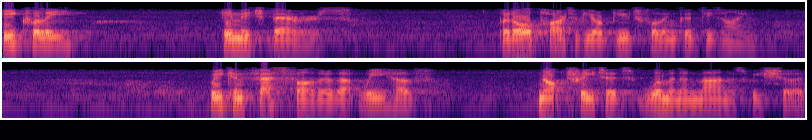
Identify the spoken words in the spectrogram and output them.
equally image bearers, but all part of your beautiful and good design. We confess, Father, that we have not treated woman and man as we should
